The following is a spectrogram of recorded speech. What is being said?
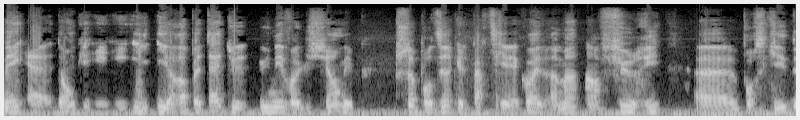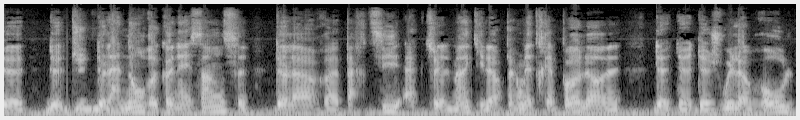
Mais euh, donc il, y aura peut-être une- évolution, mais tout ça pour dire que le Parti québécois est vraiment en furie euh, pour ce qui est de, de, la non-reconnaissance de leur parti actuellement, qui leur permettrait pas là, de, de, jouer leur rôle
